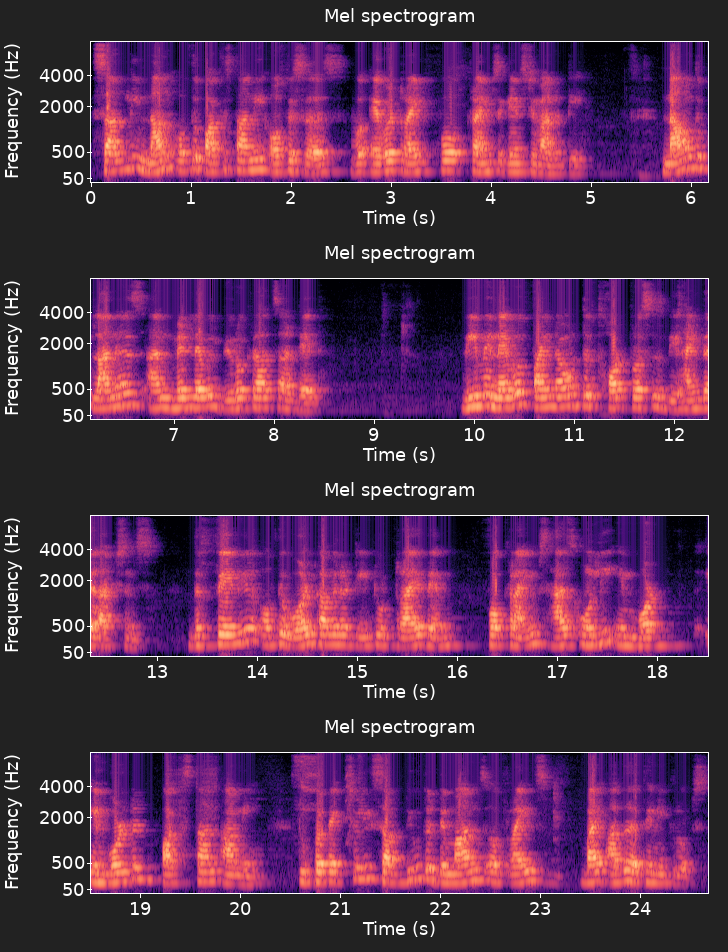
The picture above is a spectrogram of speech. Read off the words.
Sadly, none of the Pakistani officers were ever tried for crimes against humanity. Now the planners and mid-level bureaucrats are dead. We may never find out the thought process behind their actions. The failure of the world community to try them for crimes has only emboldened Pakistan army to perpetually subdue the demands of rights by other ethnic groups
